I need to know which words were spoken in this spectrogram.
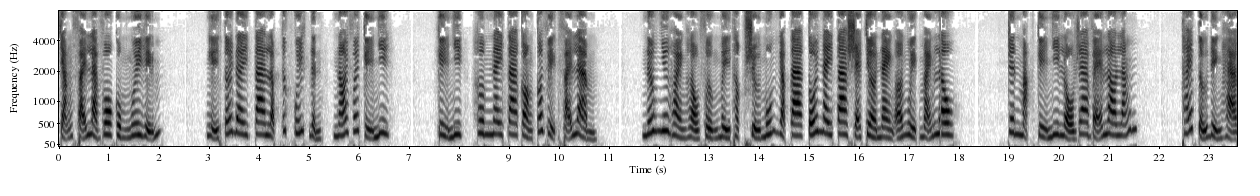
chẳng phải là vô cùng nguy hiểm. Nghĩ tới đây ta lập tức quyết định, nói với Kỳ Nhi. Kỳ Nhi, hôm nay ta còn có việc phải làm. Nếu như Hoàng hậu Phượng Mị thật sự muốn gặp ta, tối nay ta sẽ chờ nàng ở Nguyệt Mãn Lâu. Trên mặt Kỳ Nhi lộ ra vẻ lo lắng. Thái tử Điện Hạ,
